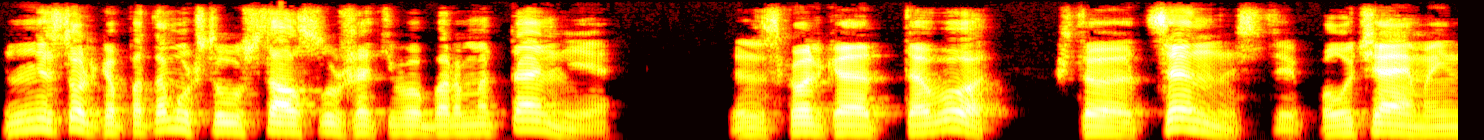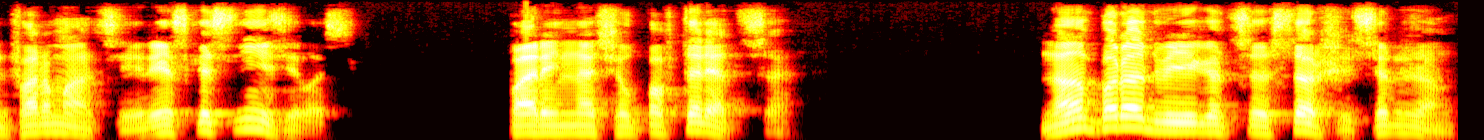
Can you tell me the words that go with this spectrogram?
Не столько потому, что устал слушать его бормотание, сколько от того, что ценность получаемой информации резко снизилась. Парень начал повторяться. «Нам пора двигаться, старший сержант.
